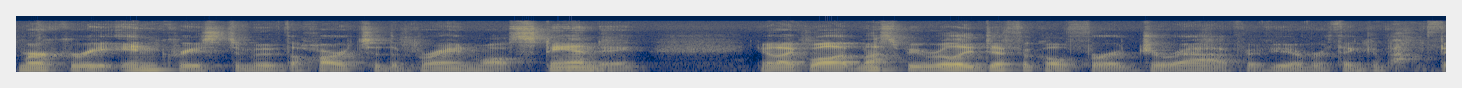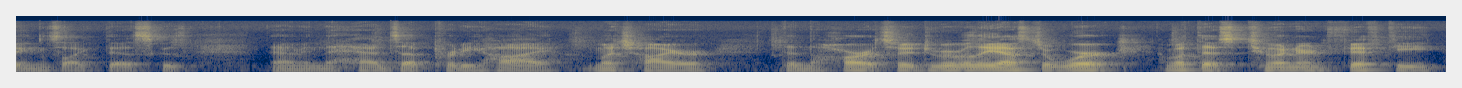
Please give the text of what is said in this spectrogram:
mercury increase to move the heart to the brain while standing. You're like, well, it must be really difficult for a giraffe if you ever think about things like this, because I mean, the head's up pretty high, much higher than the heart. So it really has to work. How about this? 250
